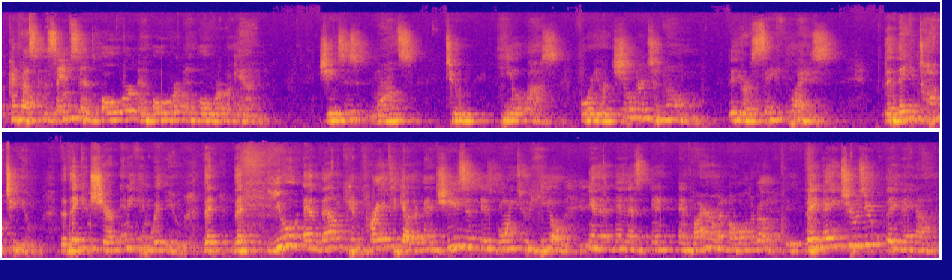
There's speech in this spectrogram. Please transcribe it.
of confessing the same sins over and over and over again. Jesus wants to heal us, for your children to know that you're a safe place, that they can talk to you, that they can share anything with you, that, that you and them can pray together, and Jesus is going to heal in, a, in this in, environment of vulnerability. They may choose you, they may not.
